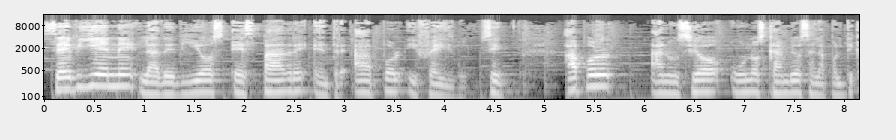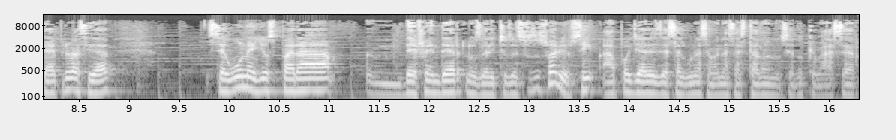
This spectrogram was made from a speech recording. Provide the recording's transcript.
Se viene la de Dios es Padre entre Apple y Facebook. Sí, Apple anunció unos cambios en la política de privacidad, según ellos, para mm, defender los derechos de sus usuarios. Sí, Apple ya desde hace algunas semanas ha estado anunciando que va a hacer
